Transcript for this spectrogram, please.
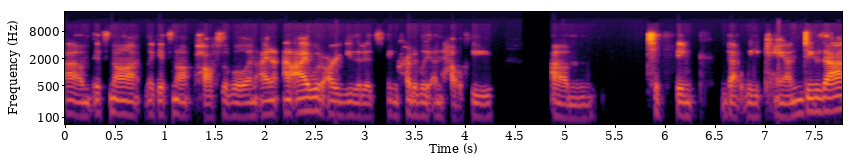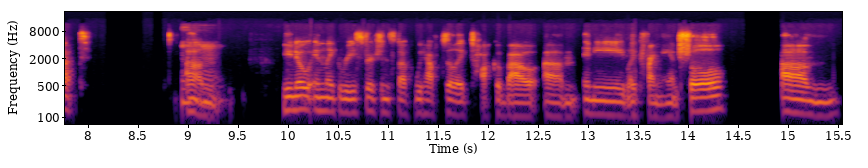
Um it's not like it's not possible. And i i would argue that it's incredibly unhealthy um to think that we can do that. Mhm. um you know in like research and stuff we have to like talk about um any like financial um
